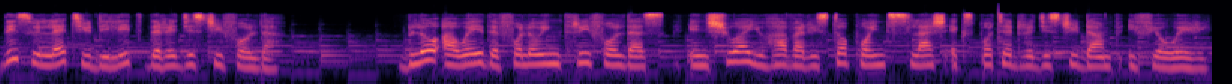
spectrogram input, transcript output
This will let you delete the registry folder. Blow away the following three folders, ensure you have a restore point slash exported registry dump if you're wary.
